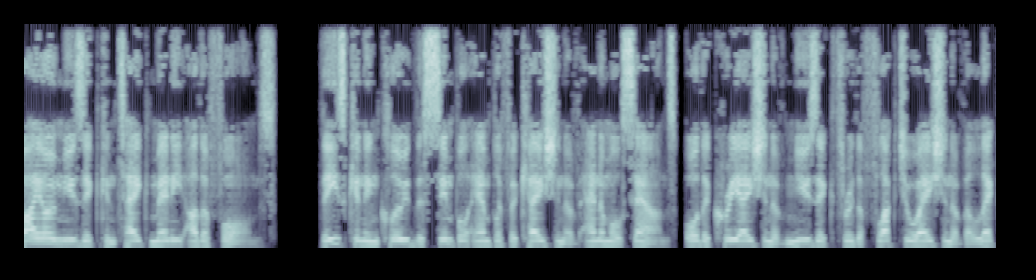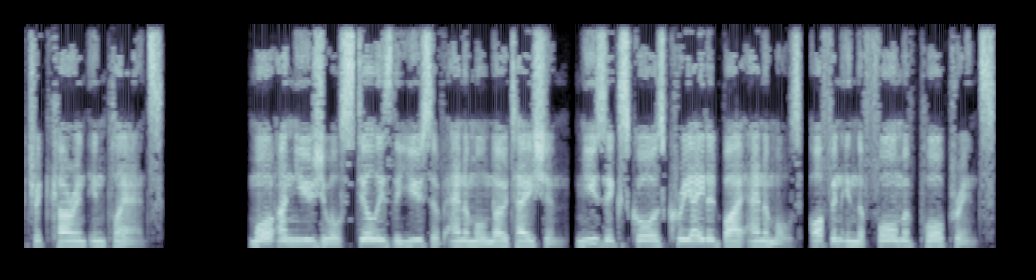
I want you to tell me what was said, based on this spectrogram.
Biomusic can take many other forms. These can include the simple amplification of animal sounds, or the creation of music through the fluctuation of electric current in plants. More unusual still is the use of animal notation, music scores created by animals, often in the form of paw prints.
